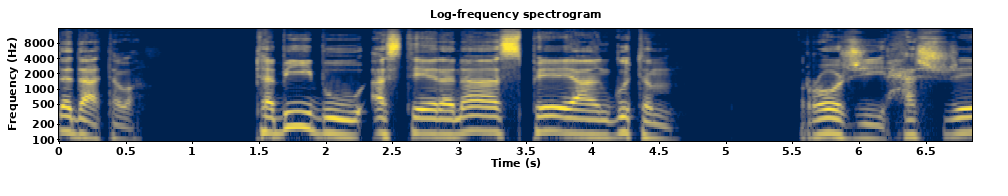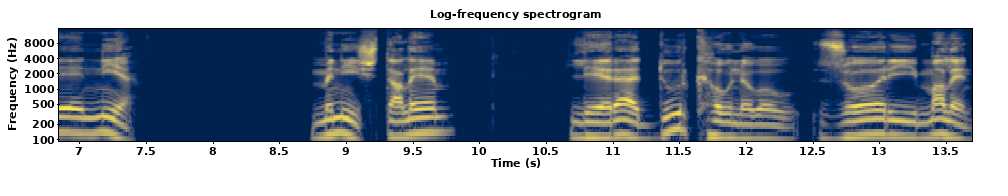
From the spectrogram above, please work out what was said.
دەداتەوە. تەبیب و ئەستێرەناس پێیان گوتم، ڕۆژی حەشرێ نییە. منیش دەڵێم، لێرە دوور کەونەوە و زۆری مەڵێن.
